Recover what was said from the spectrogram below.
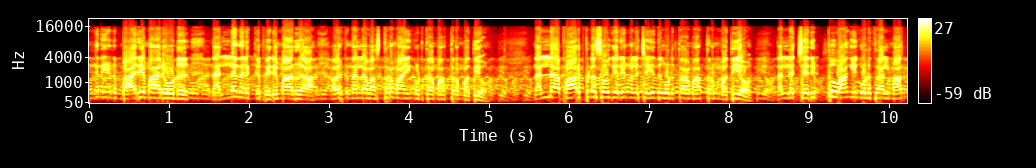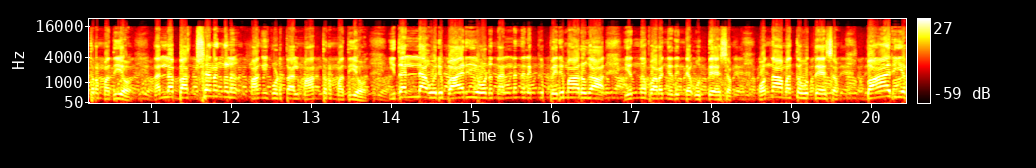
എങ്ങനെയാണ് ഭാര്യമാരോട് നല്ല നിലയ്ക്ക് പെരുമാറുക? അവർക്ക് നല്ല വസ്ത്രം വാങ്ങിക്കൊടുത്താൽ മാത്രം മതിയോ? നല്ല പാർപ്പിട സൗകര്യങ്ങൾ ചെയ്തു കൊടുത്താൽ മാത്രം മതിയോ? നല്ല ചെരുപ്പ് വാങ്ങിക്കൊടുത്താൽ മാത്രം മതിയോ? നല്ല ഭക്ഷണങ്ങൾ വാങ്ങിക്കൊടുത്താൽ മാത്രം മതിയോ? ഇതല്ല ഒരു ഭാര്യയോട് നല്ല നിലയ്ക്ക് പെരുമാറുക എന്ന് പറഞ്ഞതിന്റെ ഉദ്ദേശം. ഒന്നാമത്തെ ഉദ്ദേശം ഭാര്യയെ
